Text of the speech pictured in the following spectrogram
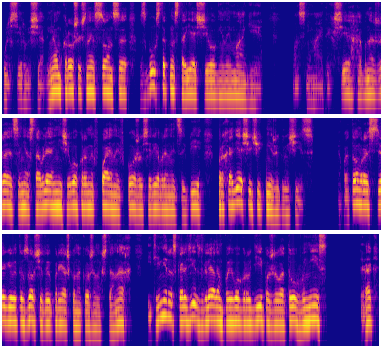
пульсирующий огнем крошечное солнце, сгусток настоящей огненной магии. Он снимает их все, обнажается, не оставляя ничего, кроме впаянной в кожу серебряной цепи, проходящей чуть ниже ключиц а потом расстегивает узорчатую пряжку на кожаных штанах, и Тимира скользит взглядом по его груди, по животу, вниз. Так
